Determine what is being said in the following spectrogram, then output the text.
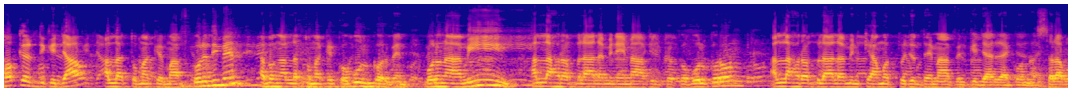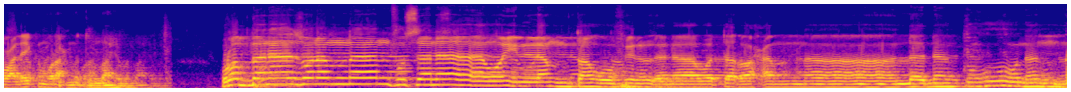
হকের দিকে যাও, আল্লাহ তোমাকে মাফ করে দিবেন এবং আল্লাহ তোমাকে কবুল করবেন। বলুন, আমিন। আল্লাহ রাব্বুল আলামিন এই মাহফিলকে কবুল করুন। আল্লাহ রাব্বুল আলামিন কিয়ামত পর্যন্ত এই মাহফিলকে জারি রাখুন। আসসালামু আলাইকুম ওয়া রাহমাতুল্লাহি ওয়া বারাকাতুহু। ربنا ظلمنا أنفسنا وإن لم تغفر لنا وترحمنا لنكونن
